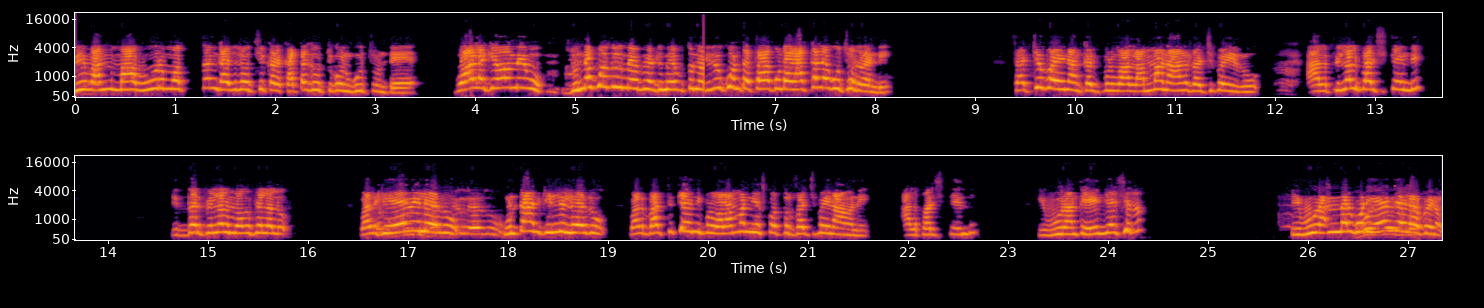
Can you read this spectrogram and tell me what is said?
మేము మా ఊరు మొత్తం గదిలో వచ్చి ఇక్కడ కట్టగుట్టుకొని కూర్చుంటే వాళ్ళకేమో మేము దున్నపోతులు మేపినట్టు మేపుతున్నాం. తిరుగుకుంటా తాకుండా అక్కడనే కూర్చోరండి చచ్చిపోయినాక ఇప్పుడు వాళ్ళ అమ్మ నాన్న చచ్చిపోయిర్రు. వాళ్ళ పిల్లల పరిస్థితి ఏంది? ఇద్దరు పిల్లలు మగ పిల్లలు వాళ్ళకి ఏమీ లేదు. ఉండటానికి ఇల్లు లేదు. వాళ్ళ పరిస్థితి ఏంది? ఇప్పుడు వాళ్ళ అమ్మని తీసుకొస్తారు చచ్చిపోయినామని. వాళ్ళ పరిస్థితి ఏంది? ఈ ఊరంతా ఏం చేసిర్రు? ఈ ఊరందరూ కూడా ఏం చేయలేకపోయినాం.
